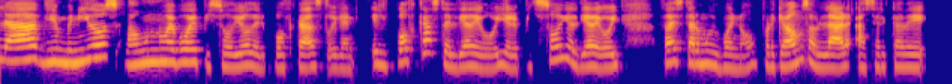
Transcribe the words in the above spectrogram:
Hola, bienvenidos a un nuevo episodio del podcast. Oigan, el podcast del día de hoy, el episodio del día de hoy va a estar muy bueno porque vamos a hablar acerca de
